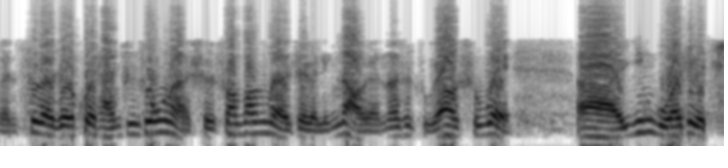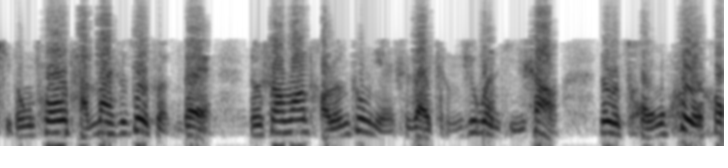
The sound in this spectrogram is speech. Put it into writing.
本次的这个会谈之中呢，是双方的这个领导人呢是主要是为，呃英国这个启动脱欧谈判是做准备。那么双方讨论重点是在程序问题上。那么从会后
